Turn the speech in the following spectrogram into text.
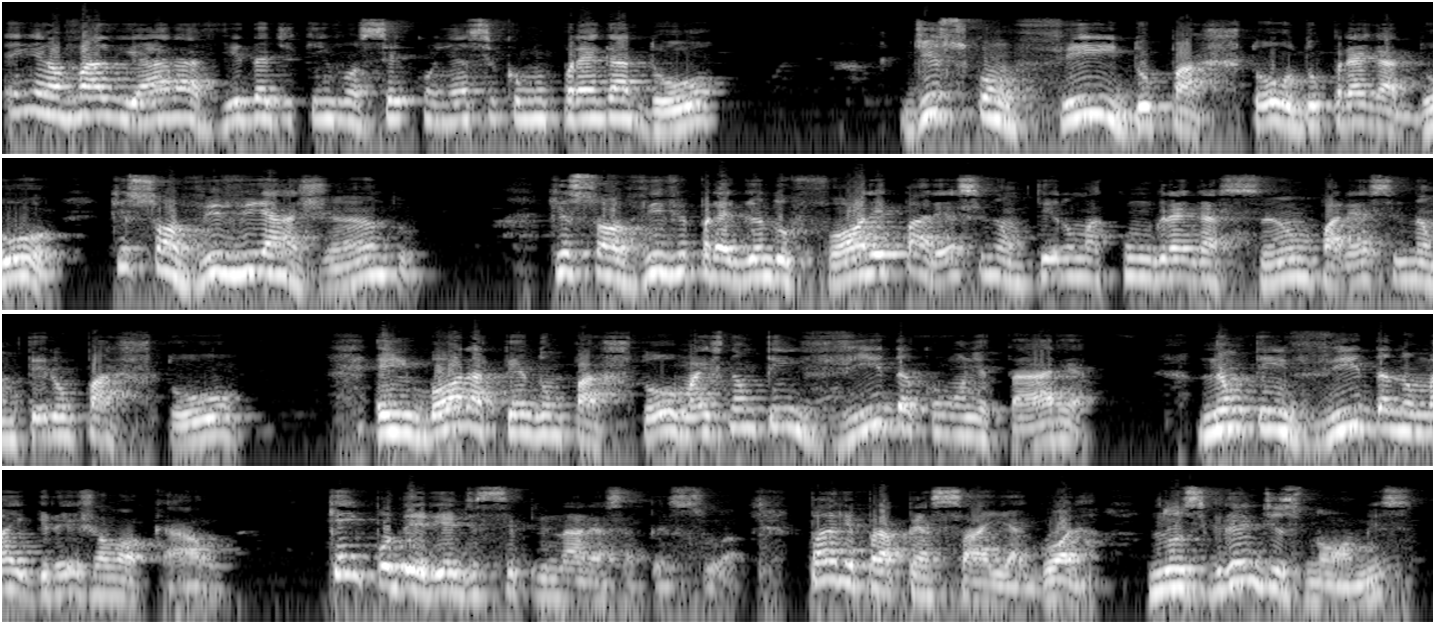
em avaliar a vida de quem você conhece como pregador. Desconfie do pastor, do pregador, que só vive viajando, que só vive pregando fora e parece não ter uma congregação, parece não ter um pastor. Embora tendo um pastor, mas não tem vida comunitária, não tem vida numa igreja local. Quem poderia disciplinar essa pessoa? Pare para pensar aí agora nos grandes nomes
